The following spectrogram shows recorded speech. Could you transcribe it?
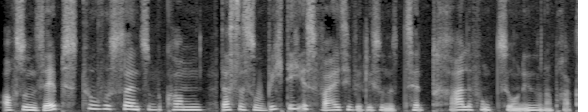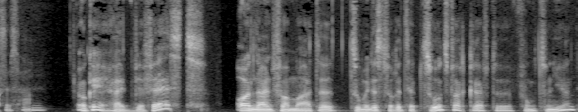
auch so ein Selbstbewusstsein zu bekommen, dass das so wichtig ist, weil sie wirklich so eine zentrale Funktion in so einer Praxis haben. Okay, halten wir fest. Online-Formate, zumindest für Rezeptionsfachkräfte, funktionieren.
